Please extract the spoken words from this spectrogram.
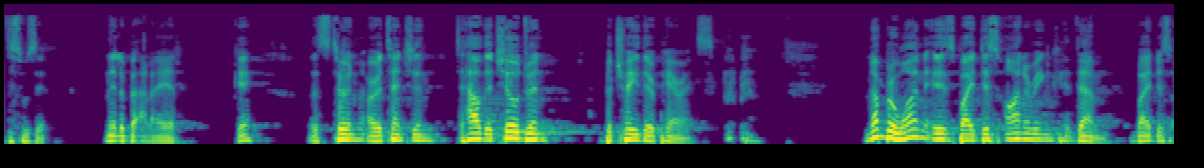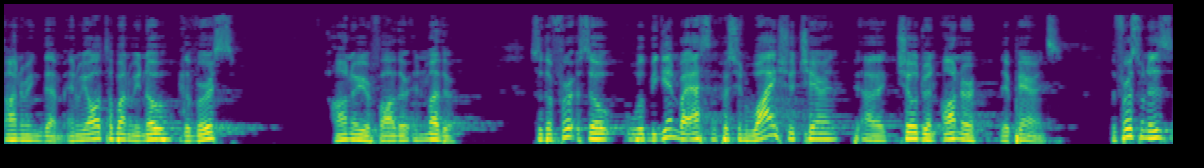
This was it. Okay? Let's turn our attention to how the children betray their parents. Number one is by dishonoring them. By dishonoring them. And we all, Taban, we know the verse, honor your father and mother. So the first, so we'll begin by asking the question: Why should uh, children honor their parents? The first one is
